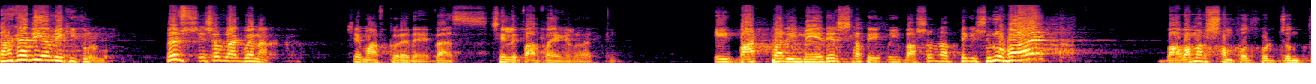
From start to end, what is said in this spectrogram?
টাকা দিয়ে আমি কি করব? এসব লাগবে না। সে মাফ করে দেয়, ব্যাস, ছেলে পার পায়ে গেল আর কি। এই বাটপারি মেয়েদের সাথে ওই বাসর থেকে শুরু হয়, বাবা মার সম্পদ পর্যন্ত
